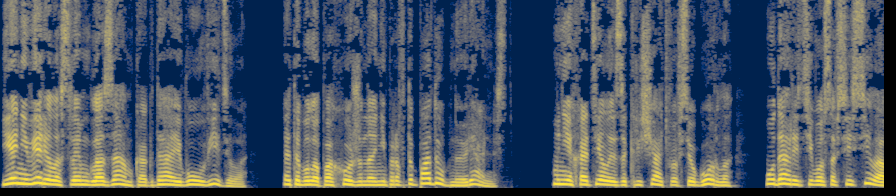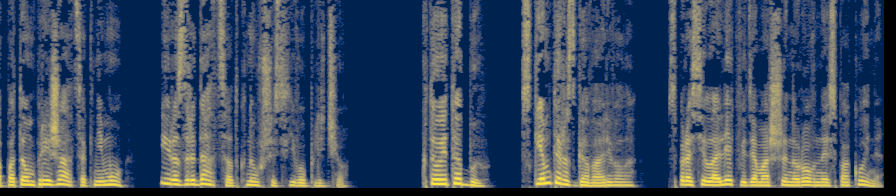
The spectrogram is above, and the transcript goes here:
Я не верила своим глазам, когда его увидела. Это было похоже на неправдоподобную реальность. Мне хотелось закричать во все горло, ударить его со всей силы, а потом прижаться к нему и разрыдаться, откнувшись в его плечо. «Кто это был? С кем ты разговаривала?» — спросил Олег, ведя машину ровно и спокойно.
